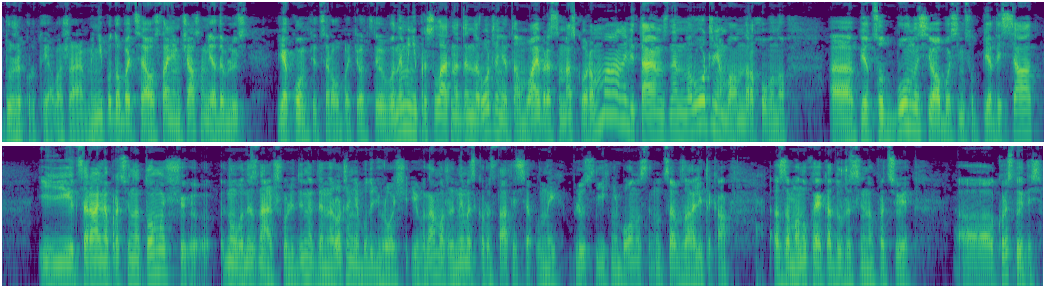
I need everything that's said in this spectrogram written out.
дуже круто, я вважаю. Мені подобається останнім часом, я дивлюсь, як Комфі це робить. От е, вони мені присилають на день народження, там Viber, смс Романе, вітаємо з днем народження, вам нараховано е, 500 бонусів або 750. І це реально працює на тому, що е, ну вони знають, що у людини в день народження будуть гроші, і вона може ними скористатися у них. Плюс їхні бонуси. Ну це взагалі така замануха, яка дуже сильно працює. Е, користуйтесь.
